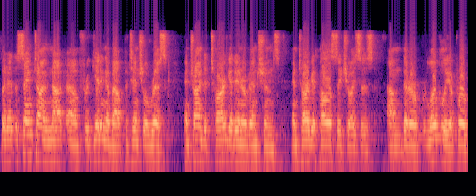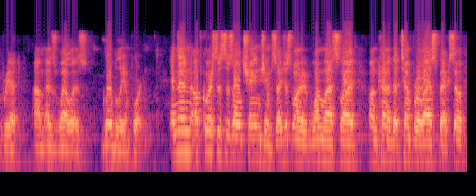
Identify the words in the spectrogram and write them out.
but at the same time not um, forgetting about potential risk and trying to target interventions and target policy choices um, that are locally appropriate um, as well as globally important. And then, of course, this is all changing, so I just wanted one last slide on kind of the temporal aspect. So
